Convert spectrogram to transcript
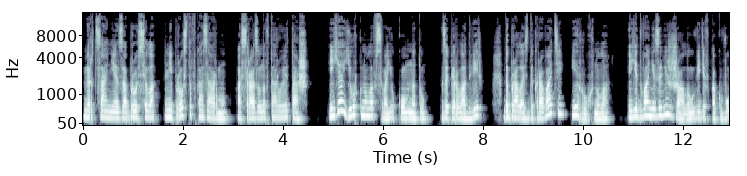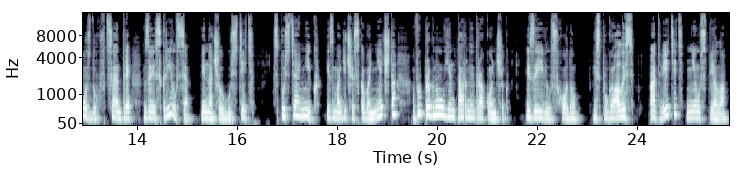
Мерцание забросило не просто в казарму, а сразу на второй этаж, и я юркнула в свою комнату, заперла дверь, добралась до кровати и рухнула. Едва не завизжала, увидев, как воздух в центре заискрился и начал густеть. Спустя миг из магического нечто выпрыгнул янтарный дракончик и заявил сходу. Испугалась, ответить не успела.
